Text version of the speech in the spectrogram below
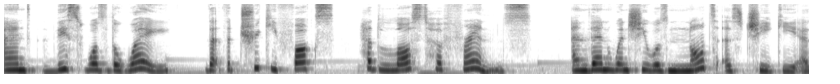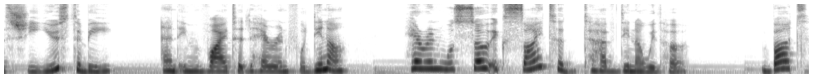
And this was the way that the tricky fox had lost her friends. And then, when she was not as cheeky as she used to be and invited Heron for dinner, Heron was so excited to have dinner with her. But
